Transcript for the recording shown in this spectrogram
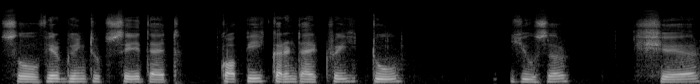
So we're going to say that copy current directory to user share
